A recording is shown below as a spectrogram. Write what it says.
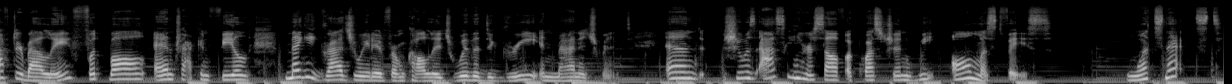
After ballet, football, and track and field, Meggie graduated from college with a degree in management. And she was asking herself a question we all must face What's next?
